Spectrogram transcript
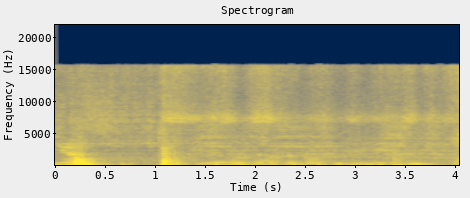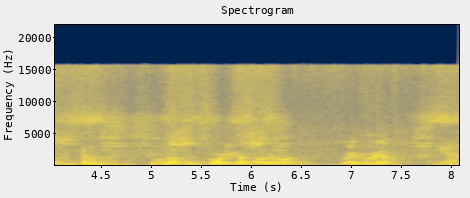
Yes. Yeah, well, that's supposed to be easy. What are you putting on this? Nothing, it's already got butter on it. Right, Maria? Yeah.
